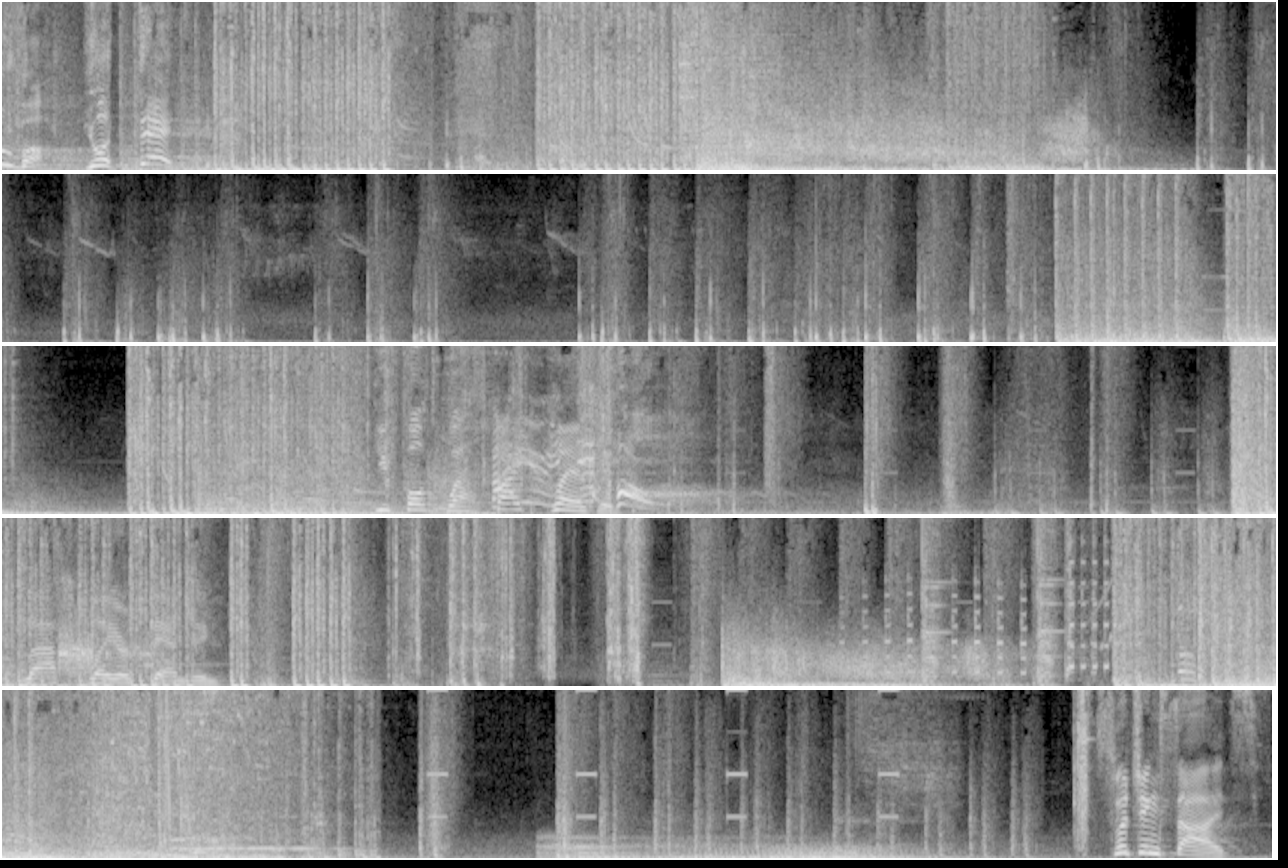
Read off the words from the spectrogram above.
Joke's over! You're dead! You fought well. Spike planted. Last player standing. Switching sides.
